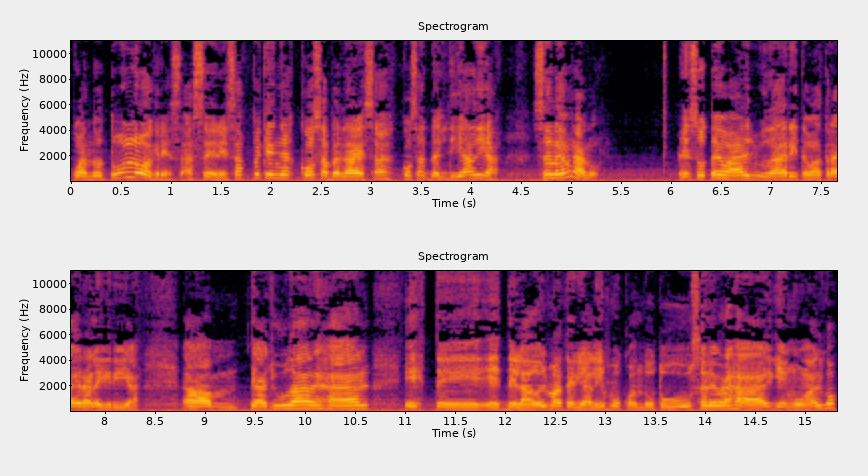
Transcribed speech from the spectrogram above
cuando tú logres hacer esas pequeñas cosas, ¿verdad? Esas cosas del día a día, celébralo. Eso te va a ayudar y te va a traer alegría. Te ayuda a dejar este eh, de lado el materialismo cuando tú celebras a alguien o algo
